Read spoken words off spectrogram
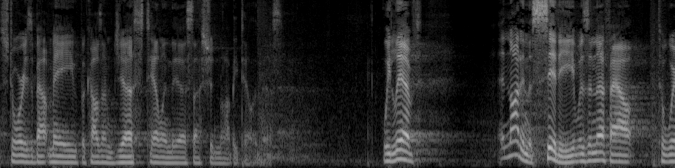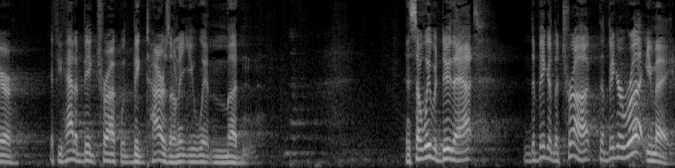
stories about me because I'm just telling this. I should not be telling this. We lived not in the city, it was enough out to where if you had a big truck with big tires on it, you went mudding. And so we would do that. The bigger the truck, the bigger rut you made.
